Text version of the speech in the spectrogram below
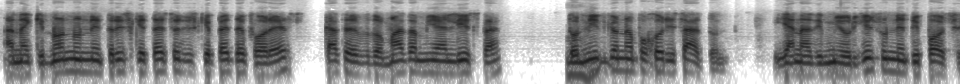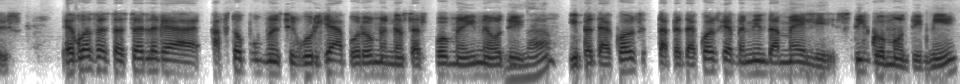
ανακοινώνουν τρεις και τέσσερις και πέντε φορές κάθε εβδομάδα μια λίστα των ίδιων αποχωρισάτων για να δημιουργήσουν εντυπώσεις. Εγώ θα σας έλεγα αυτό που με σιγουριά μπορούμε να σας πούμε είναι ότι ναι. οι 500, τα 550 μέλη στην Κομωτινή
